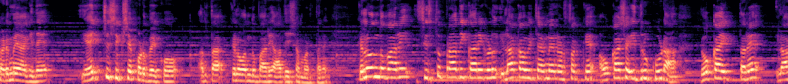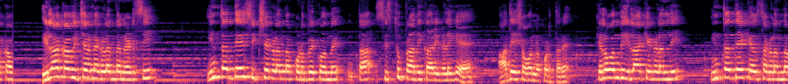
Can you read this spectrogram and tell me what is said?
ಕಡಿಮೆ ಆಗಿದೆ ಹೆಚ್ಚು ಶಿಕ್ಷೆ ಕೊಡಬೇಕು ಅಂತ ಕೆಲವೊಂದು ಬಾರಿ ಆದೇಶ ಮಾಡ್ತಾರೆ. ಕೆಲವೊಂದು ಬಾರಿ ಶಿಸ್ತು ಪ್ರಾಧಿಕಾರಿಗಳು ಇಲಾಖಾ ವಿಚಾರಣೆ ನಡೆಸೋಕ್ಕೆ ಅವಕಾಶ ಇದ್ದರೂ ಕೂಡ ಲೋಕಾಯುಕ್ತರೇ, ಇಲಾಖಾ ಇಲಾಖಾ ವಿಚಾರಣೆಗಳನ್ನು ನಡೆಸಿ ಇಂಥದ್ದೇ ಶಿಕ್ಷೆಗಳನ್ನು ಕೊಡಬೇಕು ಅಂತ ಶಿಸ್ತು ಪ್ರಾಧಿಕಾರಿಗಳಿಗೆ ಆದೇಶವನ್ನು ಕೊಡ್ತಾರೆ. ಕೆಲವೊಂದು ಇಲಾಖೆಗಳಲ್ಲಿ ಇಂಥದ್ದೇ ಕೆಲಸಗಳನ್ನು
